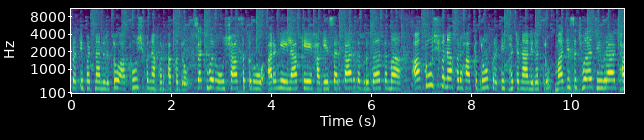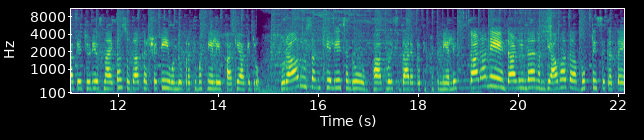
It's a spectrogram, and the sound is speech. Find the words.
ಪ್ರತಿಭಟನಾ ನಿರತರು ಆಕ್ರೋಶವನ್ನ ಹೊರಹಾಕಿದ್ರು ಸಚಿವರು, ಶಾಸಕರು, ಅರಣ್ಯ ಇಲಾಖೆ ಹಾಗೆ ಸರ್ಕಾರದ ವಿರುದ್ಧ ತಮ್ಮ ಆಕ್ರೋಶವನ್ನ ಹೊರಹಾಕಿದ್ರು ಪ್ರತಿಭಟನಾ ನಿರತರು. ಮಾಜಿ ಸಚಿವ ಜೀವರಾಜ್ ಹಾಗೆ ಜೆಡಿಎಸ್ ನಾಯಕ ಸುಧಾಕರ್ ಶೆಟ್ಟಿ ಒಂದು ಪ್ರತಿಭಟನೆಯಲ್ಲಿ ಭಾಗಿಯಾಗಿದ್ರು. ನೂರಾರು ಸಂಖ್ಯೆಯಲ್ಲಿ ಜನರು ಭಾಗವಹಿಸಿದ್ದಾರೆ ಪ್ರತಿಭಟನೆಯಲ್ಲಿ ಕಾಡಾನೆ ದಾಳಿಯಿಂದ ನಮ್ಗೆ ಯಾವಾಗ ಮುಕ್ತಿ ಸಿಗತ್ತೆ?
